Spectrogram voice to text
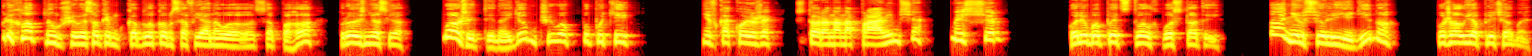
Прихлопнувши высоким каблуком Софьянового сапога, произнес я, «Может, и найдем чего по пути?» «И в какую же сторону направимся, мессир?» Полюбопытствовал хвостатый. «А не все ли едино?» – пожал я плечами.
